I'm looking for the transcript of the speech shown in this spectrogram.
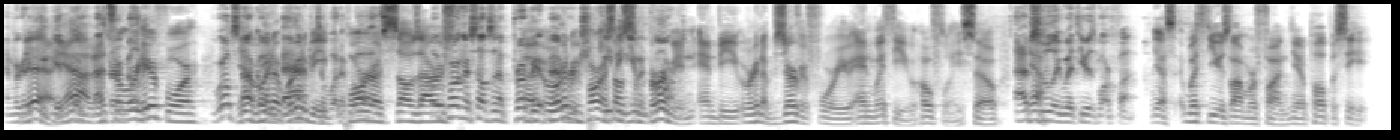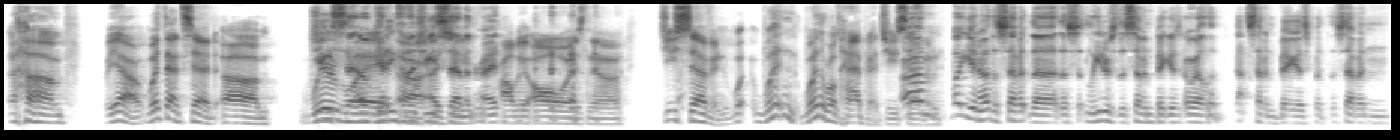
and we're going to yeah, keep yeah, that's what we're here for. The world's Yeah, not we're going gonna back we're gonna be to what pouring was. ourselves We're ours. pouring ourselves an Uh, appropriate we're gonna be pouring ourselves some bourbon and be we're gonna observe it for you and with you, hopefully. So Absolutely, with you is more fun. yes, with you is a lot more fun. You know, pull up a seat. Um, but yeah, with that said, um, weird G7 way, getting to the uh, G7, you right? Probably always know. G7. What what in, what in the world happened at G7? Um, well, you know the seven the, the leaders of the seven biggest, or well, the, not seven biggest, but the seven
